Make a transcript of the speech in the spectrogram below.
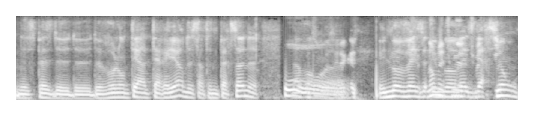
une espèce de, de, de volonté intérieure de certaines personnes d'avoir euh, une mauvaise Non, une mauvaise me- version.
